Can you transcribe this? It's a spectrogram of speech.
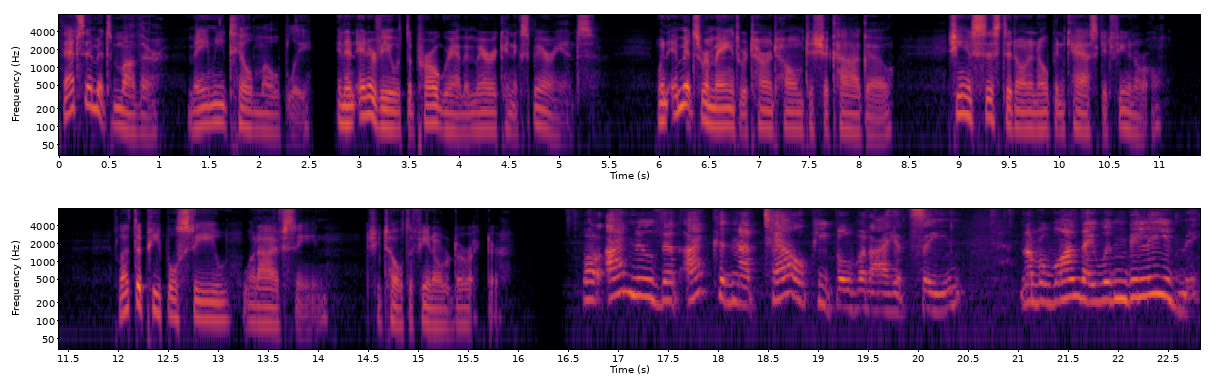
That's Emmett's mother, Mamie Till Mobley, in an interview with the program American Experience. When Emmett's remains returned home to Chicago, she insisted on an open casket funeral. Let the people see what I've seen, she told the funeral director. Well, I knew that I could not tell people what I had seen. Number one, they wouldn't believe me.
